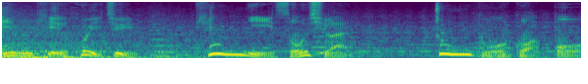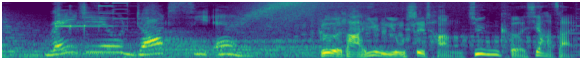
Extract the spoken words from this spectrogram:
精品汇聚，听你所选，中国广播。radio.dot.cn，。各大应用市场均可下载。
